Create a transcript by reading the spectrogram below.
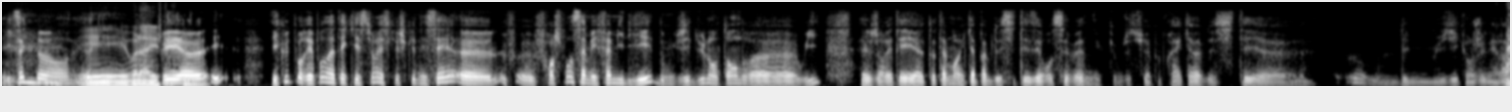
Exactement. exactement. et voilà et je Mais trouve que- euh, et- écoute, pour répondre à ta question, est-ce que je connaissais euh, euh, Franchement, ça m'est familier, donc j'ai dû l'entendre. euh, oui, j'aurais été totalement incapable de citer 07, comme je suis à peu près incapable de citer des musiques en général.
